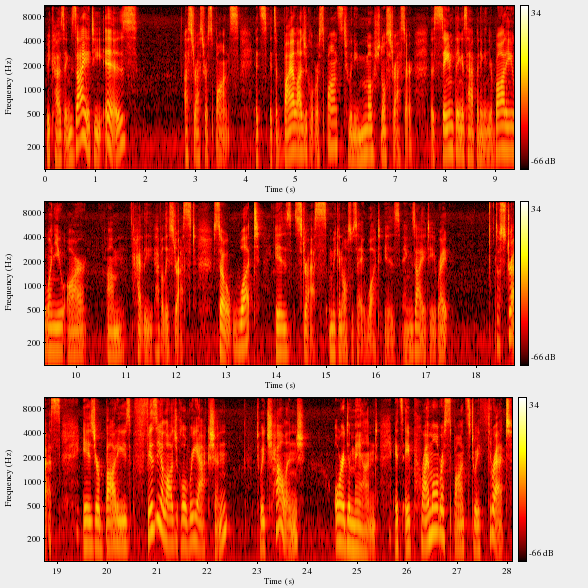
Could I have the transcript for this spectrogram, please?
because anxiety is a stress response. It's it's a biological response to an emotional stressor. The same thing is happening in your body when you are um, highly heavily stressed. So what is stress? And we can also say what is anxiety right? So stress is your body's physiological reaction to a challenge or a demand. It's a primal response to a threat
